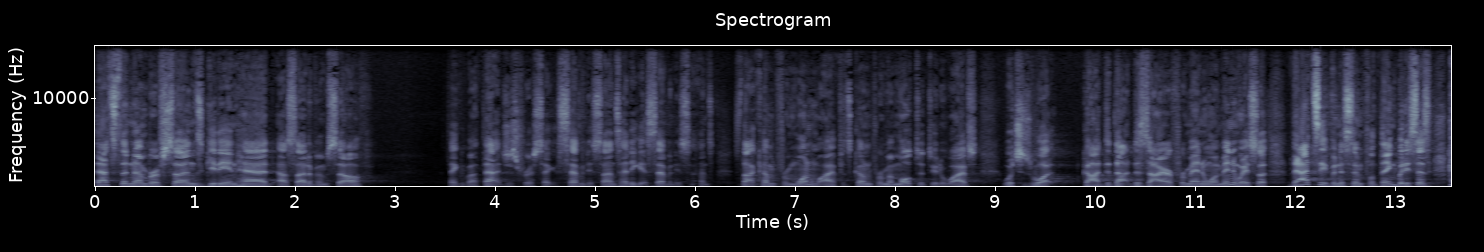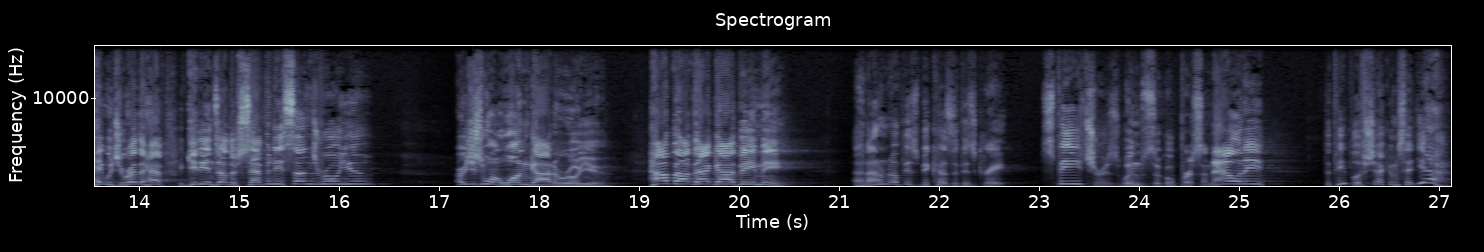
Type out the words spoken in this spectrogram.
That's the number of sons Gideon had outside of himself. Think about that just for a second. 70 sons. How do you get 70 sons? It's not coming from one wife, it's coming from a multitude of wives, which is what God did not desire for man and woman anyway. So that's even a sinful thing. But he says, Hey, would you rather have Gideon's other 70 sons rule you? Or you just want one guy to rule you? How about that guy be me? And I don't know if it's because of his great speech or his whimsical personality. The people of Shechem said, Yeah,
